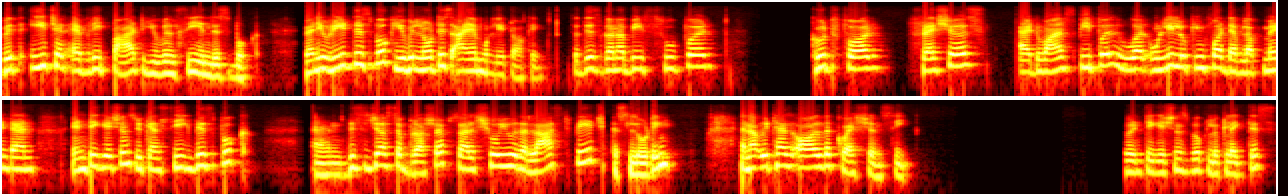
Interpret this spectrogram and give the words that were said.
With each and every part you will see in this book. When you read this book, you will notice I am only talking. So this is gonna be super good for freshers, advanced people who are only looking for development and integrations. You can seek this book and this is just a brush up. So I'll show you the last page. It's loading. And now it has all the questions. See. So integrations book look like this.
